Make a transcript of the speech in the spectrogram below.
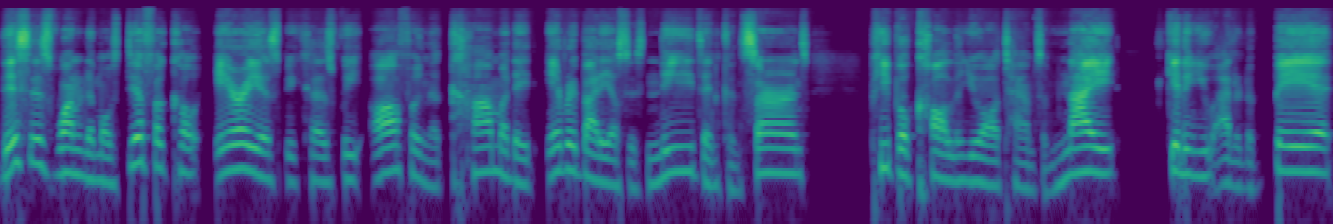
This is one of the most difficult areas because we often accommodate everybody else's needs and concerns. People calling you all times of night, getting you out of the bed,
